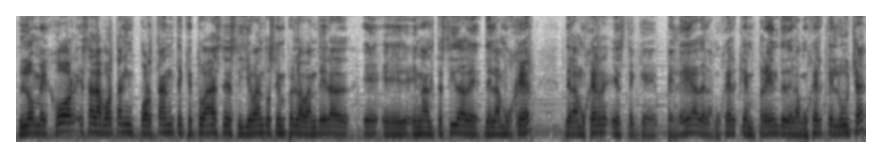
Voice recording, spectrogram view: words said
lo mejor, esa labor tan importante que tú haces y llevando siempre la bandera eh, eh, enaltecida de, la mujer, de la mujer este, que pelea, de la mujer que emprende, de la mujer que lucha,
